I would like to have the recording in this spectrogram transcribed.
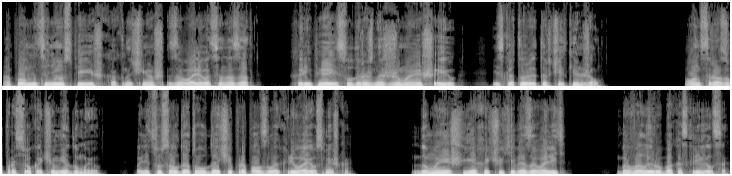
А помниться не успеешь, как начнешь заваливаться назад, хрипя и судорожно сжимая шею, из которой торчит кинжал. Он сразу просек, о чем я думаю. По лицу солдата удачи проползла кривая усмешка. «Думаешь, я хочу тебя завалить?» Бывалый рубака скривился.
